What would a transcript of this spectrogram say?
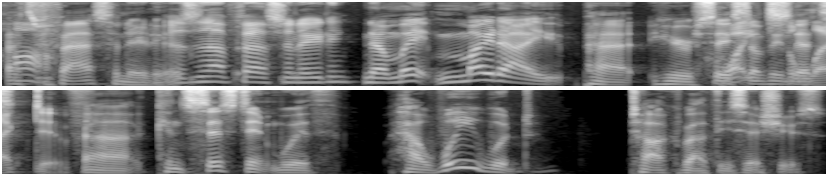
That's Huh. fascinating. Isn't that fascinating? Now, may, might I, Pat, here say Quite something selective. that's uh, consistent with how we would talk about these issues?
